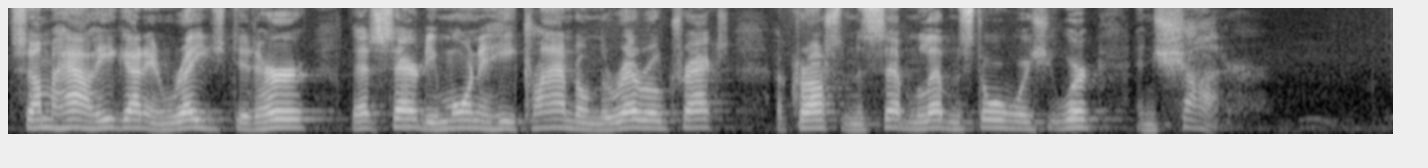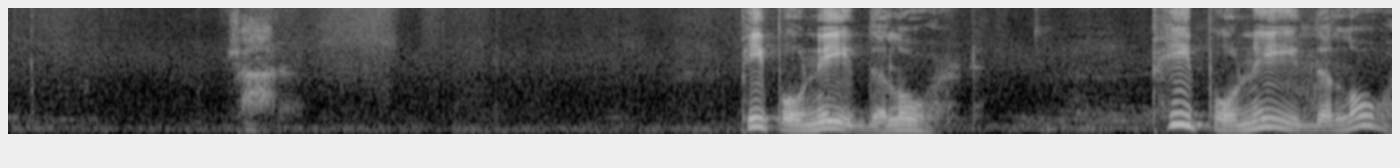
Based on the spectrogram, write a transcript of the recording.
Somehow he got enraged at her. That Saturday morning, he climbed on the railroad tracks across from the 7 Eleven store where she worked and shot her. Shot her. People need the Lord. People need the Lord.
